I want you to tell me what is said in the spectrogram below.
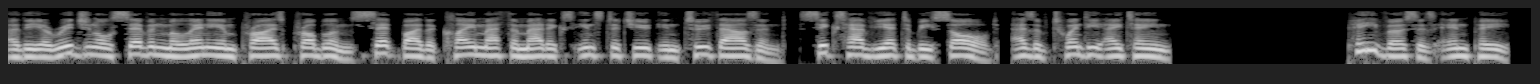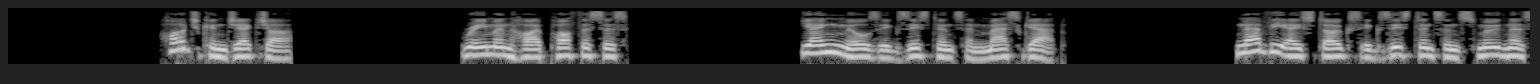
Are the original seven Millennium Prize problems set by the Clay Mathematics Institute in 2000, six have yet to be solved, as of 2018 P versus NP Hodge conjecture Riemann hypothesis Yang-Mills existence and mass gap Navier-Stokes existence and smoothness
